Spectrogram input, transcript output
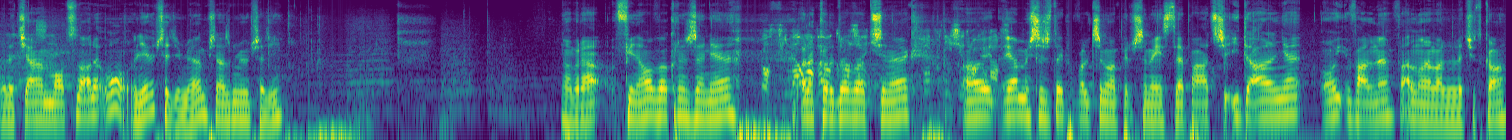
Wyleciałem mocno, ale o, nie wyprzedził mnie, myślałem, że mnie wyprzedzi. Dobra, finałowe finałowe rekordowy odcinek. Oj, ja myślę, że tutaj powalczymy o pierwsze miejsce. Patrzcie, idealnie. Oj, walnę, walnąłem, ale leciutko.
